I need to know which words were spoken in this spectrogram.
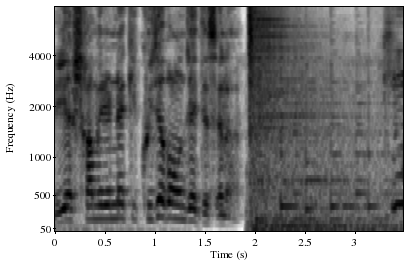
রিয়া স্বামীর নাকি খুঁজে পাওয়া যাইতেছে না। কি?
